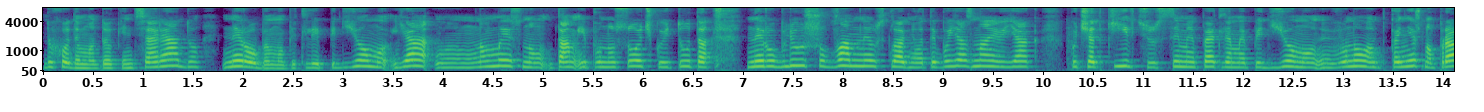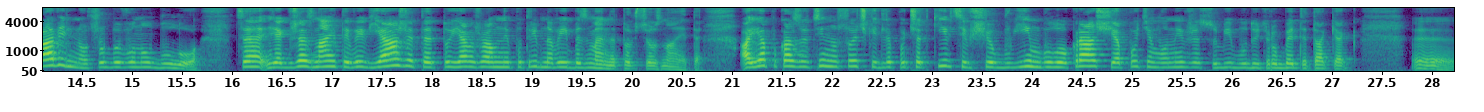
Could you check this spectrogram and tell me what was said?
Доходимо до кінця ряду, не робимо петлі підйому. Я е, навмисно там і по носочку, і тут не роблю, щоб вам не ускладнювати, бо я знаю, як початківцю з цими петлями підйому, воно, звісно, правильно, щоб воно було. Це, як вже знаєте, ви в'яжете, то я вже вам не потрібна, ви і без мене то все знаєте. А я показую ці носочки для початківців, щоб їм було краще, а потім вони вже собі будуть робити так, як. Е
